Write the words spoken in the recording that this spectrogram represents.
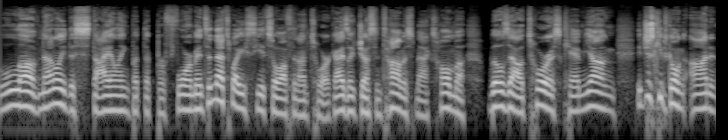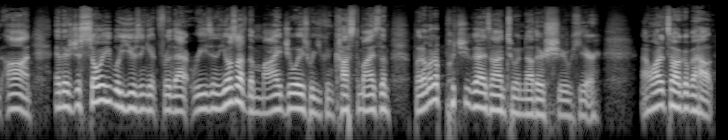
Love not only the styling but the performance, and that's why you see it so often on tour. Guys like Justin Thomas, Max Homa, Will Zalatoris, Cam Young. It just keeps going on and on. And there's just so many people using it for that reason. You also have the MyJoys where you can customize them. But I'm going to put you guys on to another shoe here. I want to talk about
